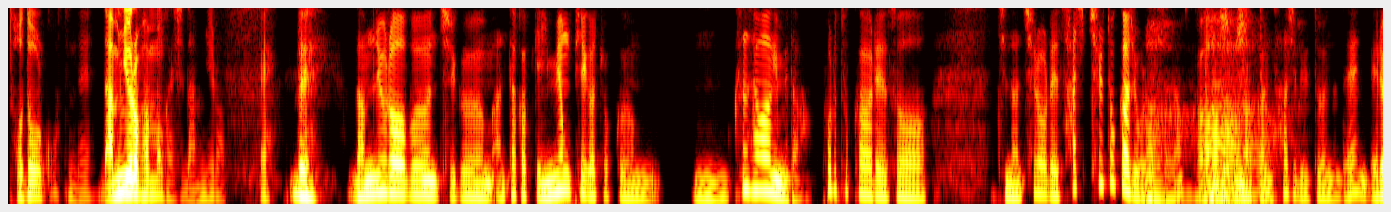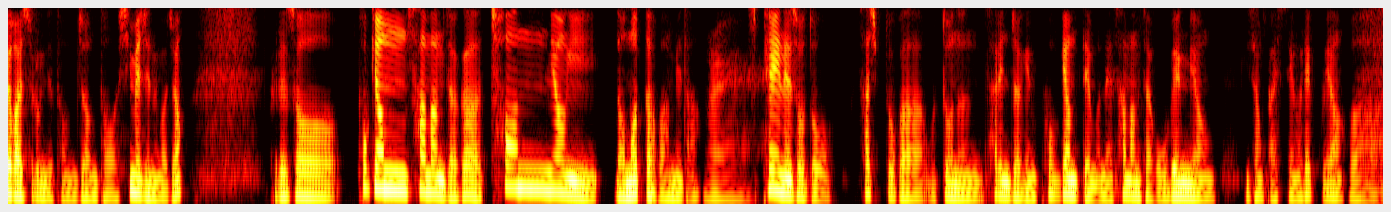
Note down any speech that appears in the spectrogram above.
더 더울 것 같은데 남유럽 한번 가시 남유럽. 네, 남유럽은 지금 안타깝게 인명 피해가 조금 음, 큰 상황입니다. 포르투갈에서 지난 7월에 47도까지 올랐어요. 아, 수분학간 41도였는데 내려갈수록 이제 점점 더 심해지는 거죠. 그래서 폭염 사망자가 1,000명이 넘었다고 합니다. 예. 스페인에서도 40도가 웃도는 살인적인 폭염 때문에 사망자가 500명 이상 발생을 했고요. 와.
